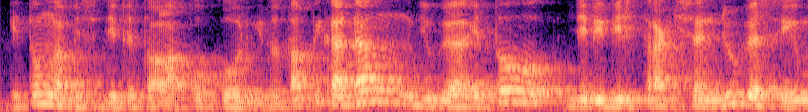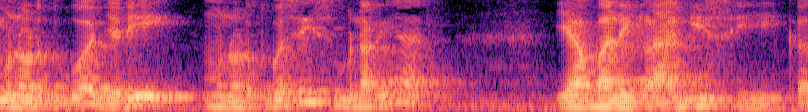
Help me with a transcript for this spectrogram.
itu nggak bisa jadi tolak ukur gitu. Tapi kadang juga itu jadi distraction juga sih menurut gue jadi menurut gue sih sebenarnya ya balik lagi sih ke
